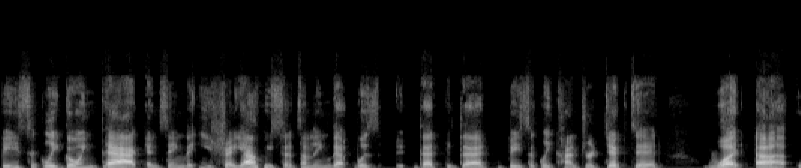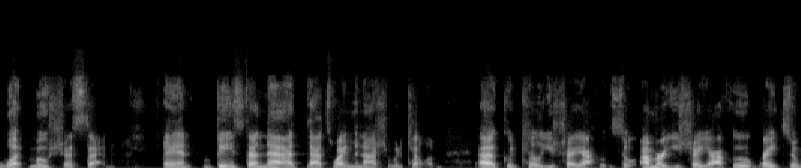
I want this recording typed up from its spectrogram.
basically going back and saying that Yeshayahu said something that was that that basically contradicted what uh, what Moshe said. And based on that, that's why Menashe would kill him, uh, could kill Yishayahu. So Amar Yishayahu, right? So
